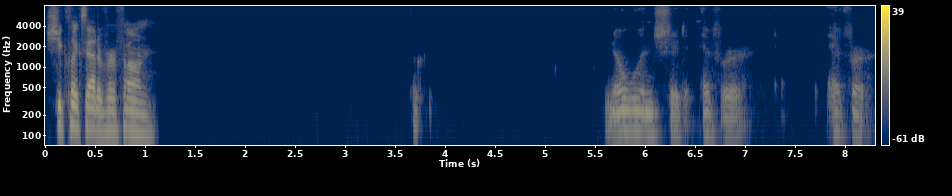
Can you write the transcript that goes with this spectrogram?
She clicks out of her phone. No one should ever, ever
